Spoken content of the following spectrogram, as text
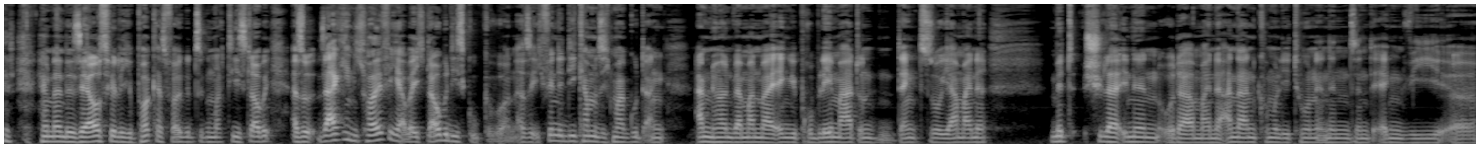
wir haben dann eine sehr ausführliche Podcast-Folge zu gemacht, die ist, glaube ich, also sage ich nicht häufig, aber ich glaube, die ist gut geworden. Also ich finde, die kann man sich mal gut an, anhören, wenn man mal irgendwie Probleme hat und denkt so, ja, meine MitschülerInnen oder meine anderen KommilitonInnen sind irgendwie, äh,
